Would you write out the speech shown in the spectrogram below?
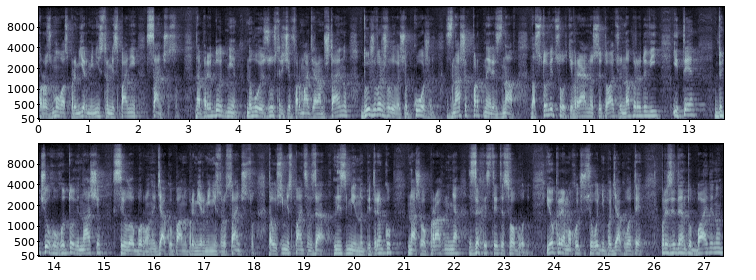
розмова з прем'єр-міністром Іспанії Санчесом. Напередодні нової зустрічі в форматі Рамштайну дуже важливо, щоб кожен з наших партнерів знав на 100% реальну ситуацію на передовій і те, до чого готові наші сили оборони. Дякую пану прем'єр-міністру Санчесу та усім іспанцям за незмінну підтримку нашого прагнення захистити свободу. І окремо хочу сьогодні подякувати президенту Байдену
